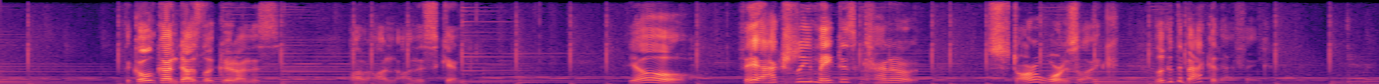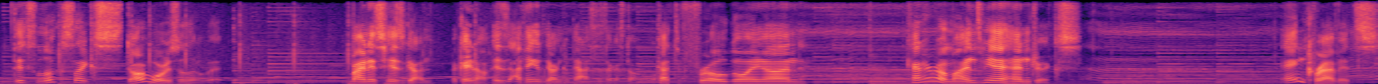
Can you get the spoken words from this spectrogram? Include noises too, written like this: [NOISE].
The gold gun does look good on this, on on on this skin. Yo, they actually made this kind of Star Wars like. Look at the back of that thing. This looks like Star Wars a little bit. Minus his gun. Okay, no, his I think his gun capacity is like a stone. Got the fro going on. Kind of reminds me of Hendrix. And Kravitz.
